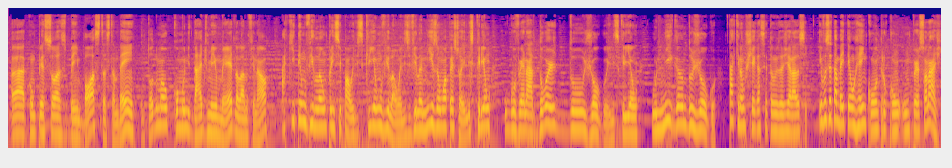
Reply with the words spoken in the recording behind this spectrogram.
uh, com pessoas bem bostas também, com toda uma comunidade meio merda lá no final. Aqui tem um vilão principal, eles criam um vilão, eles vilanizam uma pessoa, eles criam o governador do jogo, eles criam o Negan do jogo. Tá que não chega a ser tão exagerado assim. E você também tem um reencontro com um personagem.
